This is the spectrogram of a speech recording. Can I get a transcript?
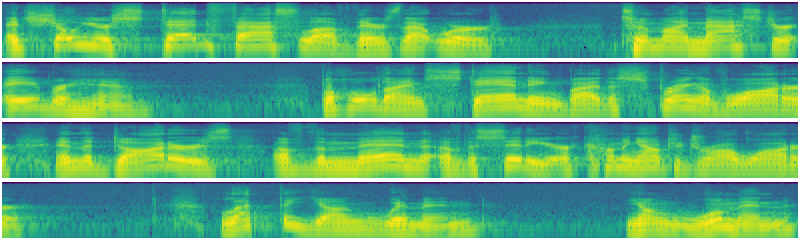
And show your steadfast love, there's that word, to my master Abraham. Behold, I am standing by the spring of water, and the daughters of the men of the city are coming out to draw water. Let the young women, young woman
